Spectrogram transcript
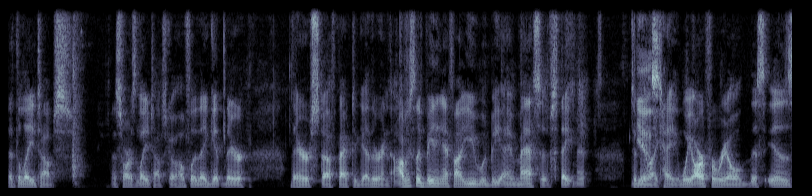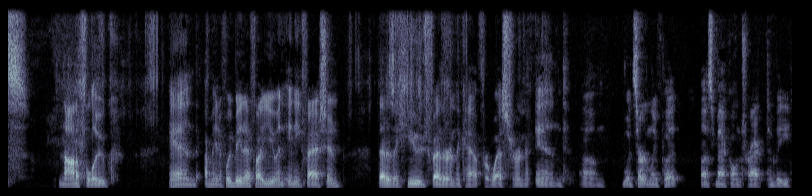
that the Lady Tops, as far as the Lady Tops go, hopefully they get their their stuff back together. And obviously, beating FIU would be a massive statement to be like, "Hey, we are for real. This is not a fluke." And I mean, if we beat FIU in any fashion, that is a huge feather in the cap for Western, and um, would certainly put us back on track to be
